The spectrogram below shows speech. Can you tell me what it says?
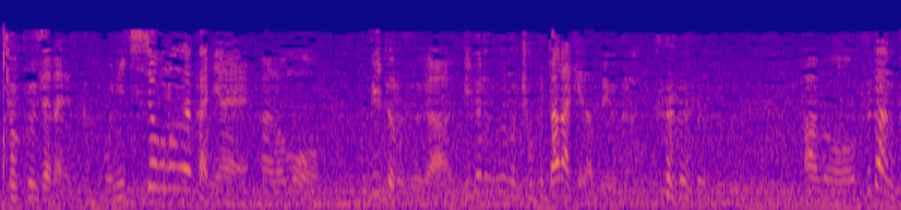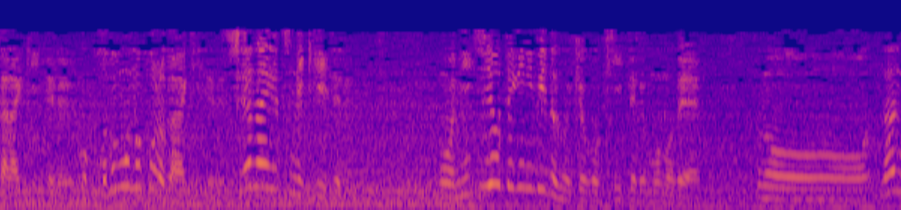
曲じゃないですか。もう日常の中に、あのもう、ビートルズが、ビートルズの曲だらけだというか。あの、普段から聴いてる、もう子供の頃から聴いてる、知らないうちに聴いてる。もう日常的にビートルズの曲を聴いてるもので、その、なん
